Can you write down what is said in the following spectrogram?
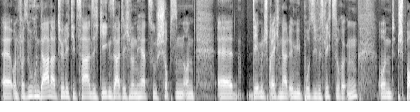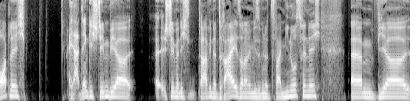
äh, und versuchen da natürlich die Zahlen sich gegenseitig hin und her zu schubsen und äh, dementsprechend halt irgendwie positives Licht zu rücken. Und sportlich, ja, denke ich, stehen wir, äh, stehen wir nicht da wie eine 3, sondern irgendwie so wie eine 2 minus, finde ich. Ähm, wir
